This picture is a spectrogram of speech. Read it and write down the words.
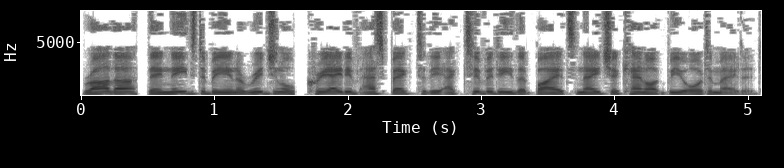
Rather, there needs to be an original, creative aspect to the activity that by its nature cannot be automated.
